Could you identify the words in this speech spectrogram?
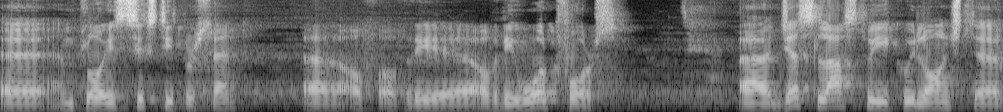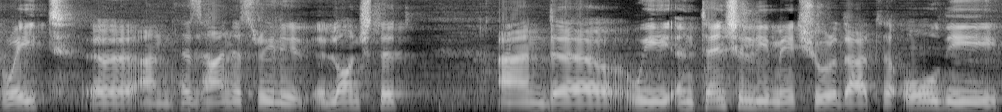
employs 60% of, of, the, of the workforce. Uh, just last week, we launched uh, RATE, uh, and His Highness really launched it. And we intentionally made sure that all the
